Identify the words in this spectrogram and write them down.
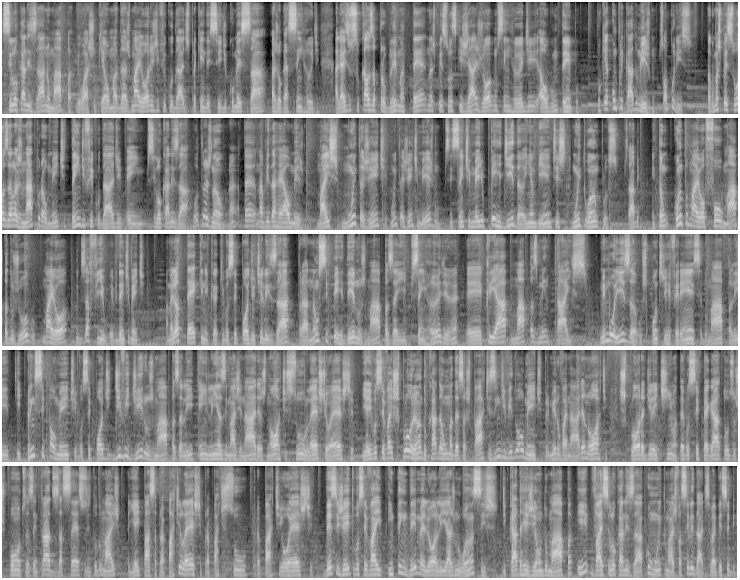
Se localizar no mapa, eu acho que é uma das maiores dificuldades para quem decide começar a jogar sem HUD. Aliás, isso causa problema até nas pessoas que já jogam sem HUD há algum tempo. porque é complicado mesmo, só por isso. Algumas pessoas elas naturalmente têm dificuldade em se localizar, outras não, né? Até na vida real mesmo. Mas muita gente, muita gente mesmo, se sente meio perdida em ambientes muito amplos, sabe? Então, quanto maior for o mapa do jogo, maior o desafio, evidentemente. A melhor técnica que você pode utilizar para não se perder nos mapas aí sem HUD, né, é criar mapas mentais memoriza os pontos de referência do mapa ali e principalmente você pode dividir os mapas ali em linhas imaginárias, norte, sul, leste, oeste, e aí você vai explorando cada uma dessas partes individualmente. Primeiro vai na área norte, explora direitinho até você pegar todos os pontos, as entradas, os acessos e tudo mais, e aí passa para a parte leste, para a parte sul, para a parte oeste. Desse jeito você vai entender melhor ali as nuances de cada região do mapa e vai se localizar com muito mais facilidade, você vai perceber.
